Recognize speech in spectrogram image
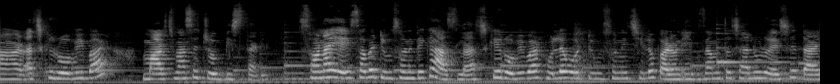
আর আজকে রবিবার, মার্চ মাসের চব্বিশ তারিখ। সোনাই এই সবে টিউশনি থেকে আসলো। আজকে রবিবার হলে ওর টিউশনি ছিল, কারণ এক্সাম তো চালু রয়েছে, তাই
